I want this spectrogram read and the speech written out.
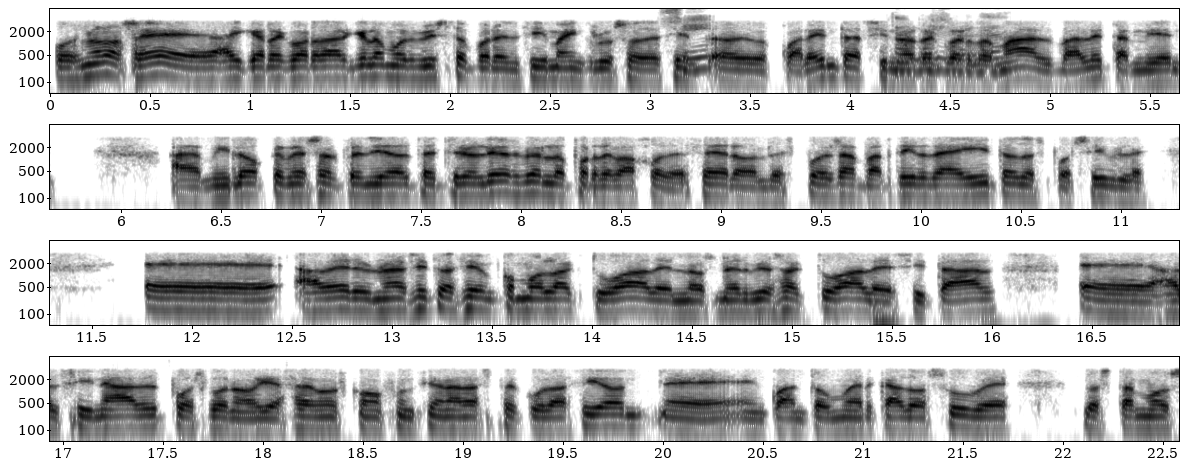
Pues no lo sé, hay que recordar que lo hemos visto por encima incluso de 140, si no recuerdo mal, ¿vale? También a mí lo que me ha sorprendido del petróleo es verlo por debajo de cero. Después, a partir de ahí, todo es posible. Eh, a ver, en una situación como la actual, en los nervios actuales y tal, eh, al final, pues bueno, ya sabemos cómo funciona la especulación. Eh, en cuanto un mercado sube, lo estamos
